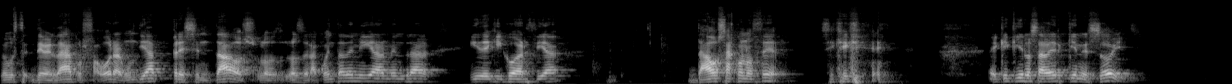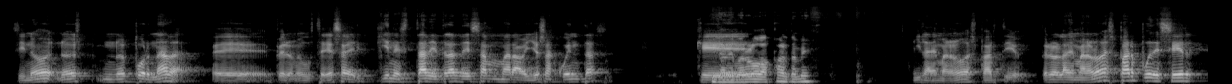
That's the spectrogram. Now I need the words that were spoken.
Me gusta, de verdad, por favor, algún día presentaos los, los de la cuenta de Miguel Almendral y de Kiko García, daos a conocer. Sí que, que- es que quiero saber quiénes sois. Si no, no es, no es por nada, eh, pero me gustaría saber quién está detrás de esas maravillosas cuentas. Que... Y la de Manolo Gaspar también. Y la de Manolo Gaspar, tío. Pero la de Manolo Gaspar puede ser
